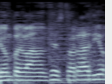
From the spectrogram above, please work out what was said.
pasión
